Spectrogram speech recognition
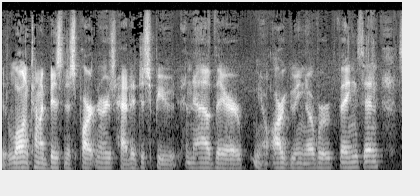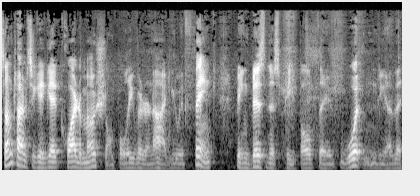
the longtime business partners had a dispute, and now they're, you know, arguing over things, and sometimes it can get quite emotional. Believe it or not, you would think, being business people, they wouldn't. You know, they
